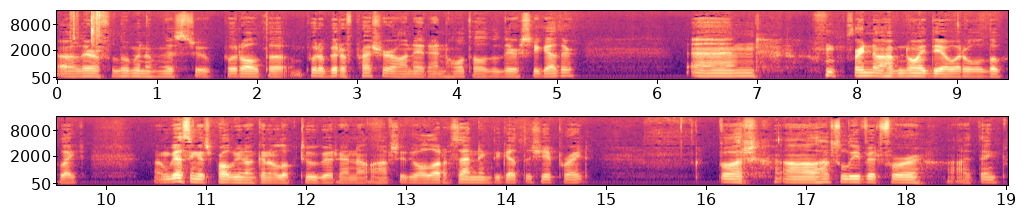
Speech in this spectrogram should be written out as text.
uh, layer of aluminum just to put all the put a bit of pressure on it and hold all the layers together. And right now I have no idea what it will look like I'm guessing it's probably not going to look too good and I'll have to do a lot of sanding to get the shape right. But uh, I'll have to leave it for I think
